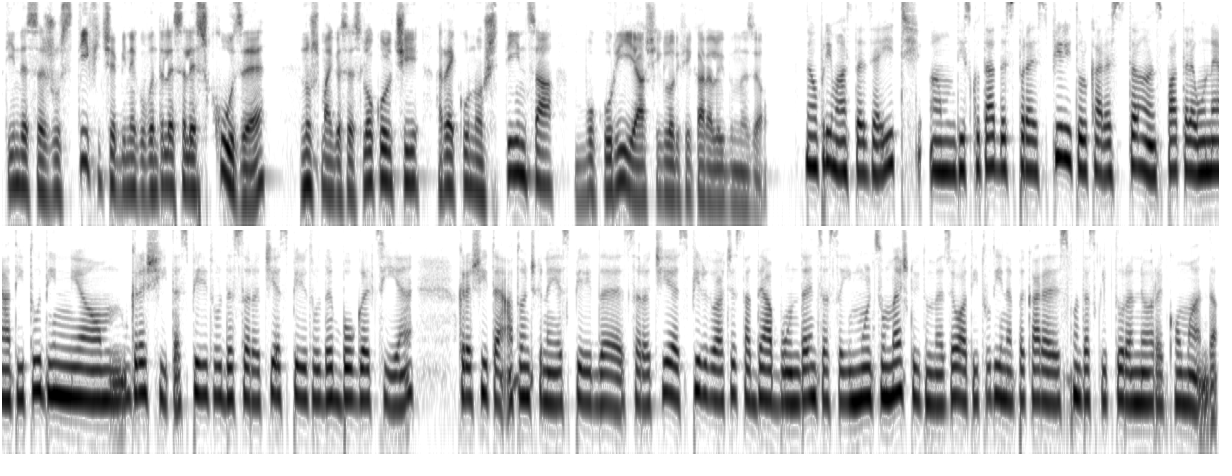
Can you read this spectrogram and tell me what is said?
tinde să justifice binecuvântările, să le scuze, nu-și mai găsesc locul, ci recunoștința, bucuria și glorificarea lui Dumnezeu. Ne oprim astăzi aici. Am discutat despre spiritul care stă în spatele unei atitudini um, greșite, spiritul de sărăcie, spiritul de bogăție, greșite atunci când e spirit de sărăcie, spiritul acesta de abundență, să-i mulțumești lui Dumnezeu, atitudine pe care Sfânta Scriptură ne-o recomandă.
